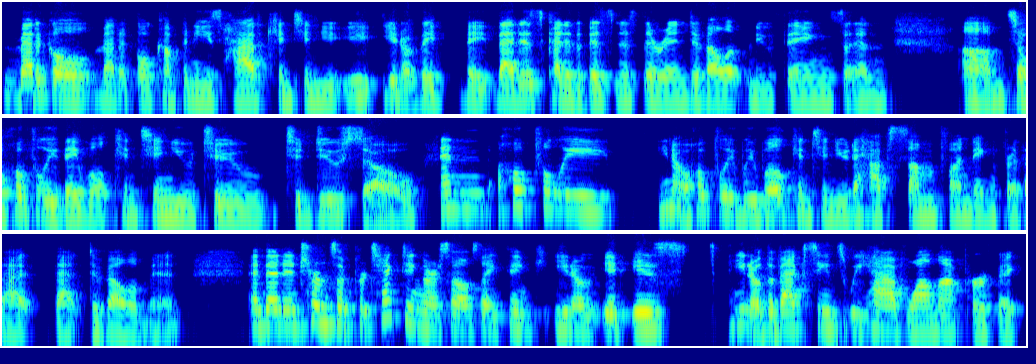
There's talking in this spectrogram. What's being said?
medical medical companies have continued you, you, know they they that is kind of the business they're in develop new things and um, so hopefully they will continue to to do so and hopefully you know hopefully we will continue to have some funding for that that development and then in terms of protecting ourselves i think you know it is you know, the vaccines we have, while not perfect,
